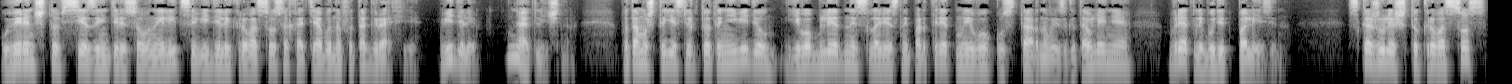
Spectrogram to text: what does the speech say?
Уверен, что все заинтересованные лица видели кровососа хотя бы на фотографии. Видели? Ну и отлично. Потому что если кто-то не видел, его бледный словесный портрет моего кустарного изготовления вряд ли будет полезен. Скажу лишь, что кровосос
